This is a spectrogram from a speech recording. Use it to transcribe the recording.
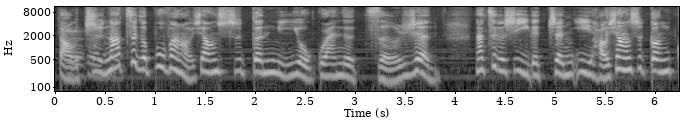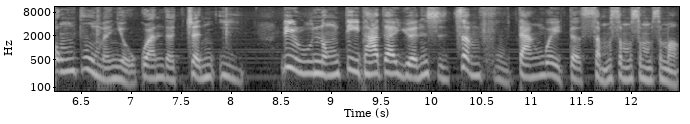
导致，那这个部分好像是跟你有关的责任，那这个是一个争议，好像是跟公部门有关的争议，例如农地它在原始政府单位的什么什么什么什么，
